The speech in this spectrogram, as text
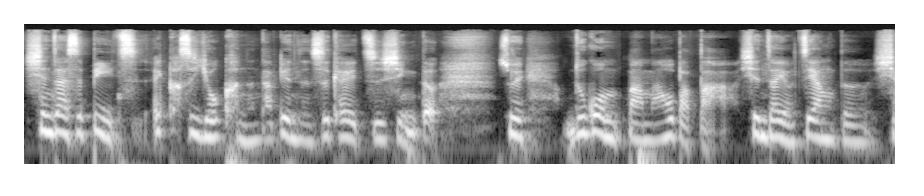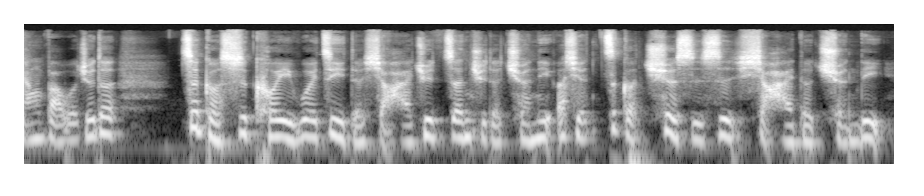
现在是壁纸，哎，可是有可能它变成是可以执行的。所以，如果妈妈或爸爸现在有这样的想法，我觉得这个是可以为自己的小孩去争取的权利，而且这个确实是小孩的权利。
